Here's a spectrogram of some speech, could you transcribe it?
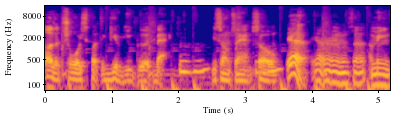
other choice but to give you good back. hmm You see what I'm saying? So Mhm. yeah, yeah. You know what I'm saying? I mean,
